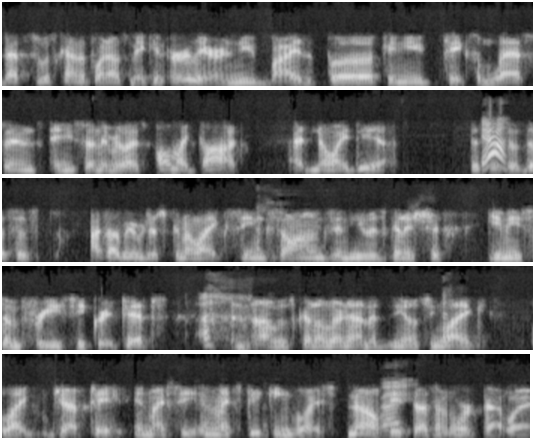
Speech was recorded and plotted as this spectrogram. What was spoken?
that's was kind of the point I was making earlier. And you buy the book and you take some lessons, and you suddenly realize, oh my god, I had no idea. This Yeah. is a, this is. I thought we were just gonna like sing songs, and he was gonna sh- give me some free secret tips, and I was gonna learn how to you know sing like like Geoff Tate in my se- in my speaking voice. No, Right. it doesn't work that way.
